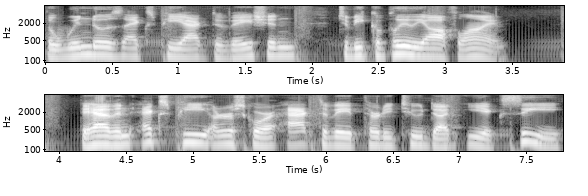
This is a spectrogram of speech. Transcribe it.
the Windows XP activation to be completely offline. They have an XP underscore activate 32.exe,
